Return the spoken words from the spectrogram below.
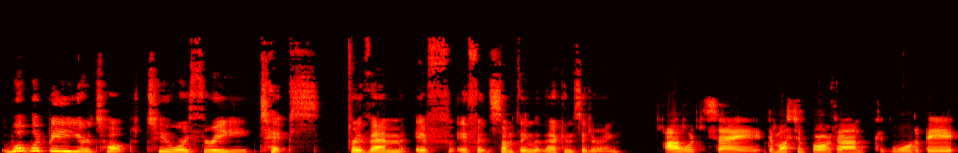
what would be your top two or three tips for them if if it's something that they're considering? I would say the most important would be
